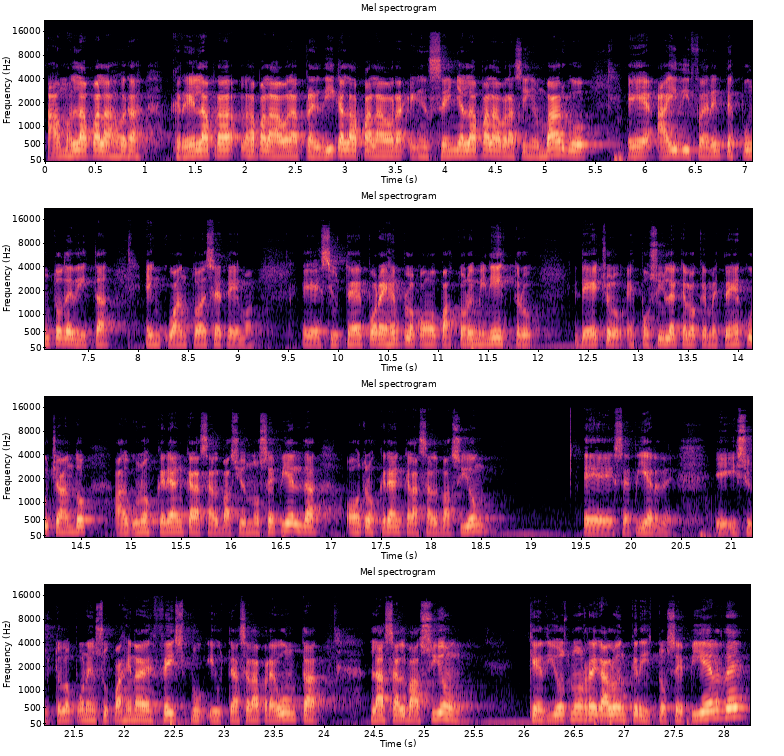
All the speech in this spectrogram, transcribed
aman la palabra, creen la, palabra, predican la palabra, enseñan la palabra. Sin embargo, eh, hay diferentes puntos de vista en cuanto a ese tema. Eh, si ustedes, por ejemplo, como pastor y ministro, de hecho, es posible que los que me estén escuchando, algunos crean que la salvación no se pierda, otros crean que la salvación eh, se pierde. y si usted lo pone en su página de Facebook y usted hace la pregunta, la salvación que Dios nos regaló en Cristo se pierde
